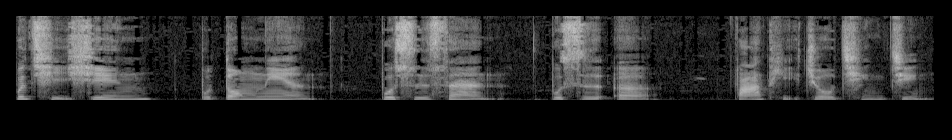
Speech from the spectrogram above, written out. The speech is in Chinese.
不起心不动念不思善不思恶法体就清净。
